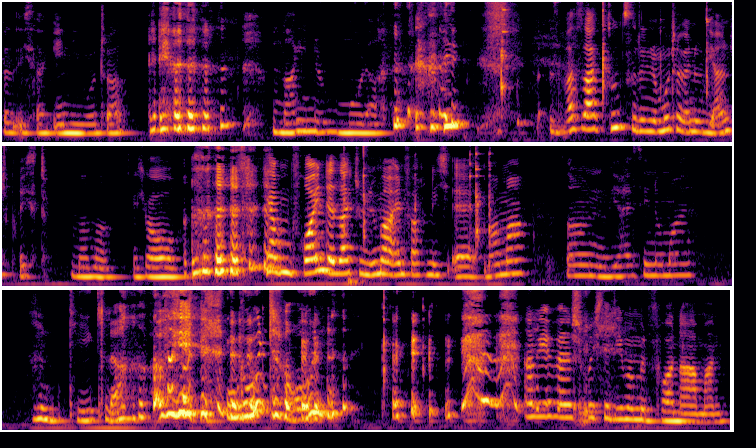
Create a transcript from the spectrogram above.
Also ich sag eh nie Mutter. Meine Mutter. Was sagst du zu deiner Mutter, wenn du die ansprichst? Mama. Ich auch. ich habe einen Freund, der sagt schon immer einfach nicht äh, Mama, sondern wie heißt sie nochmal? Thekla. Gut. Auf jeden Fall spricht er die immer mit Vornamen an.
